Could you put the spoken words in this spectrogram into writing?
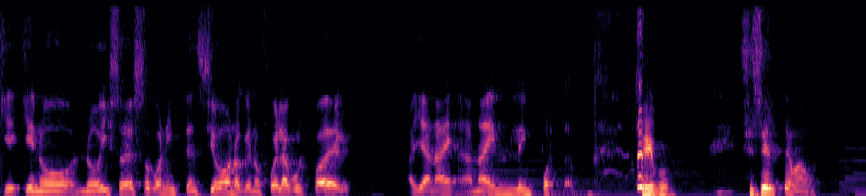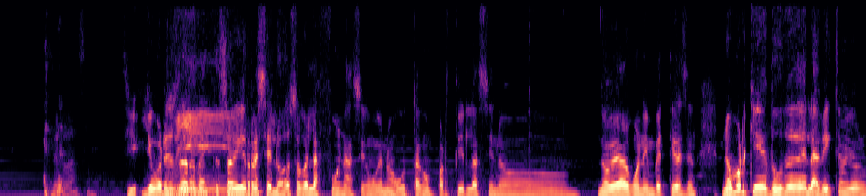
que, que no, no hizo eso con intención o que no fue la culpa de él, allá a nadie, a nadie le importa. Sí, po. Ese es el tema. Sí, yo por eso de repente soy receloso con las funas, así como que no me gusta compartirlas si no, no veo alguna investigación. No porque dude de la víctima, yo,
